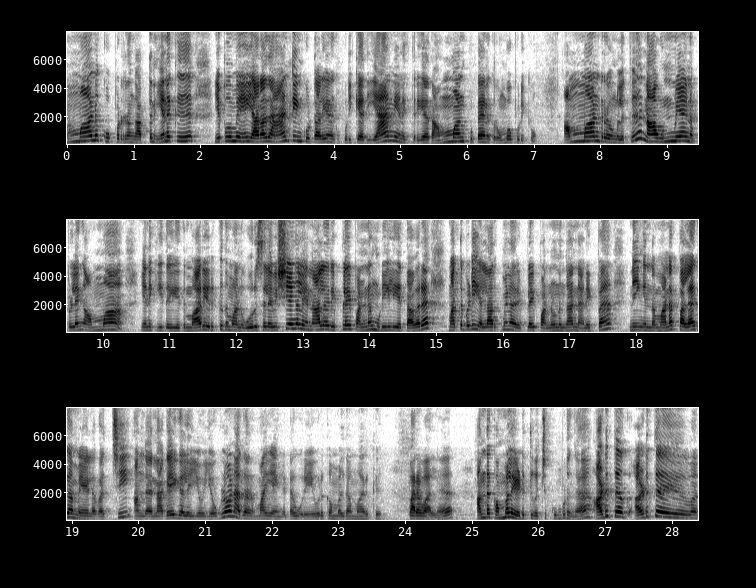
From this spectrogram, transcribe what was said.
அம்மான்னு கூப்பிடுறாங்க அத்தனை எனக்கு எப்போவுமே யாராவது ஆன்ட்டின்னு கூப்பிட்டாலே எனக்கு பிடிக்காது. ஏன்னு எனக்கு தெரியாது. அம்மான்னு கூப்பிட்டா எனக்கு ரொம்ப பிடிக்கும். அம்மான்றவங்களுக்கு நான் உண்மையாக என் பிள்ளைங்க அம்மா எனக்கு இது இது மாதிரி இருக்குதுமான்னு ஒரு சில விஷயங்கள் என்னால் ரிப்ளை பண்ண முடியலையே தவிர மற்றபடி எல்லாருக்குமே நான் ரிப்ளை பண்ணணுன்னு தான் நினைப்பேன். நீங்கள் இந்த மனப்பலகை மேலே வச்சு அந்த நகைகளையும் எவ்வளோ நகை அம்மா என்கிட்ட ஒரே ஒரு கம்மல் தாம்மா இருக்குது பரவாயில்ல. அந்த கம்மலை எடுத்து வச்சு கும்பிடுங்க. அடுத்த அடுத்த வ-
